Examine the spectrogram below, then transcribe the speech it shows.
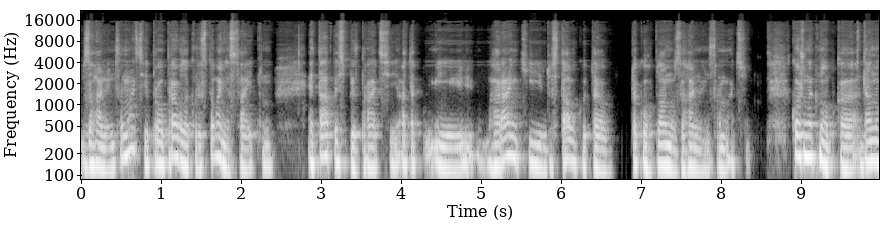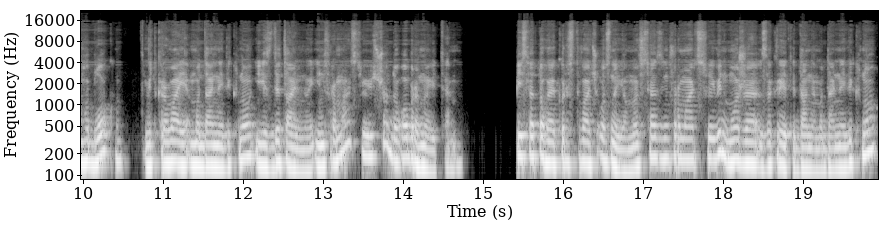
загальну інформацію про правила користування сайтом, етапи співпраці, а так і гарантії, доставку та такого плану загальну інформацію. Кожна кнопка даного блоку відкриває модальне вікно із детальною інформацією щодо обраної теми. Після того, як користувач ознайомився з інформацією, він може закрити дане модальне вікно,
